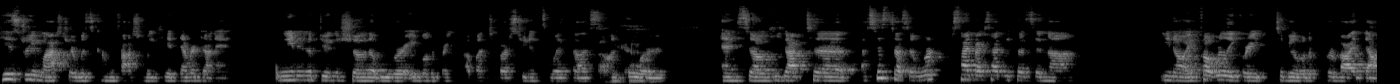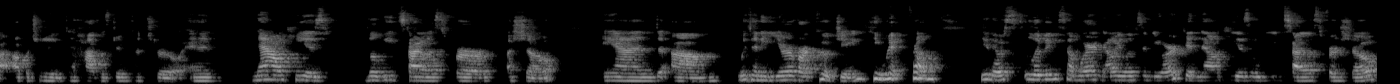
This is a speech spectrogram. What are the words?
his dream last year was to come to Fashion Week. He had never done it. We ended up doing a show that we were able to bring a bunch of our students with us Oh, on yeah. board, and so he got to assist us and work side by side with us. in uh, you know, it felt really great to be able to provide that opportunity to have his dream come true. And now he is the lead stylist for a show. And um, within a year of our coaching, he went from, you know, living somewhere, now he lives in New York, and now he is a lead stylist for a show.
